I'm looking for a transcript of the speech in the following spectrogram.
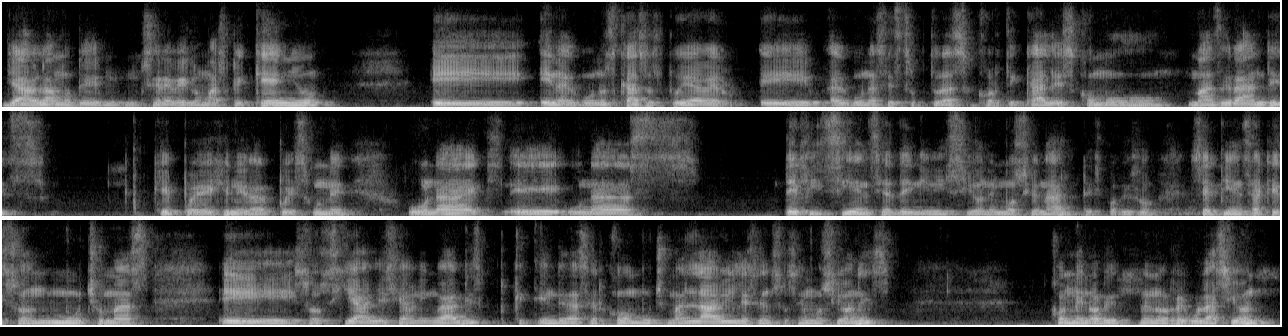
Ya hablamos de un cerebelo más pequeño. Eh, en algunos casos puede haber eh, algunas estructuras corticales como más grandes, que puede generar pues una, unas deficiencias de inhibición emocional. por eso se piensa que son mucho más eh, sociales y amigables, que tienden a ser como mucho más lábiles en sus emociones, con menor, menor regulación.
